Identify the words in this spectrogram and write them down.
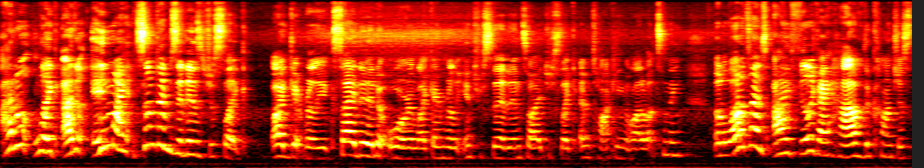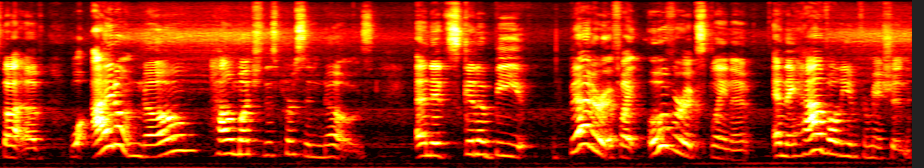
I don't like. I don't. In my sometimes it is just like I get really excited or like I'm really interested, and so I just like am talking a lot about something. But a lot of times I feel like I have the conscious thought of, well, I don't know how much this person knows, and it's gonna be better if I over explain it and they have all the information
